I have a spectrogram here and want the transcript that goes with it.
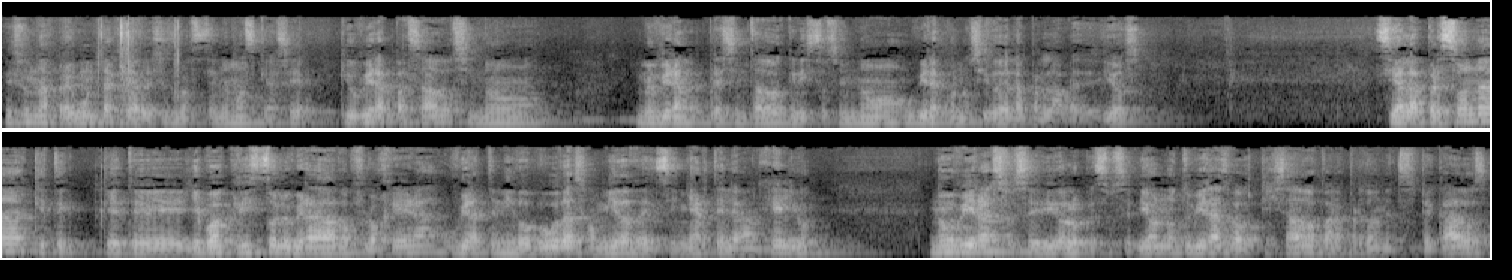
Es una pregunta que a veces nos tenemos que hacer. ¿Qué hubiera pasado si no me hubieran presentado a Cristo, si no hubiera conocido de la palabra de Dios? Si a la persona que te, que te llevó a Cristo le hubiera dado flojera, hubiera tenido dudas o miedo de enseñarte el Evangelio, no hubiera sucedido lo que sucedió, no te hubieras bautizado para perdón de tus pecados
